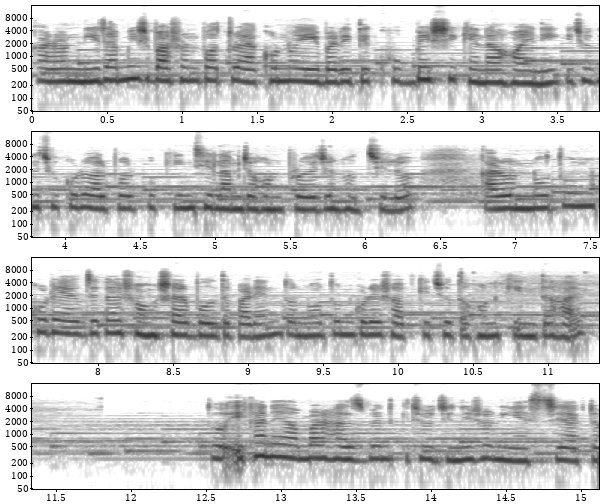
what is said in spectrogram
কারণ নিরামিষ বাসনপত্র এখনও এই বাড়িতে খুব বেশি কেনা হয়নি। কিছু কিছু করে অল্প অল্প কিনছিলাম যখন প্রয়োজন হচ্ছিল। কারণ নতুন করে এক জায়গায় সংসার বলতে পারেন, তো নতুন করে সব কিছু তখন কিনতে হয়। তো এখানে আমার হাজব্যান্ড কিছু জিনিসও নিয়ে এসছে, একটা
